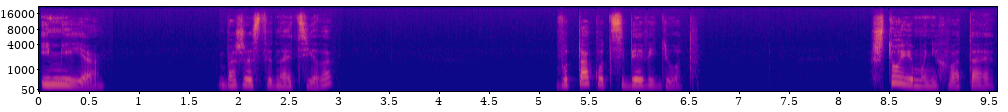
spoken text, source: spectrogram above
имея божественное тело вот так вот себя ведет. Что ему не хватает?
